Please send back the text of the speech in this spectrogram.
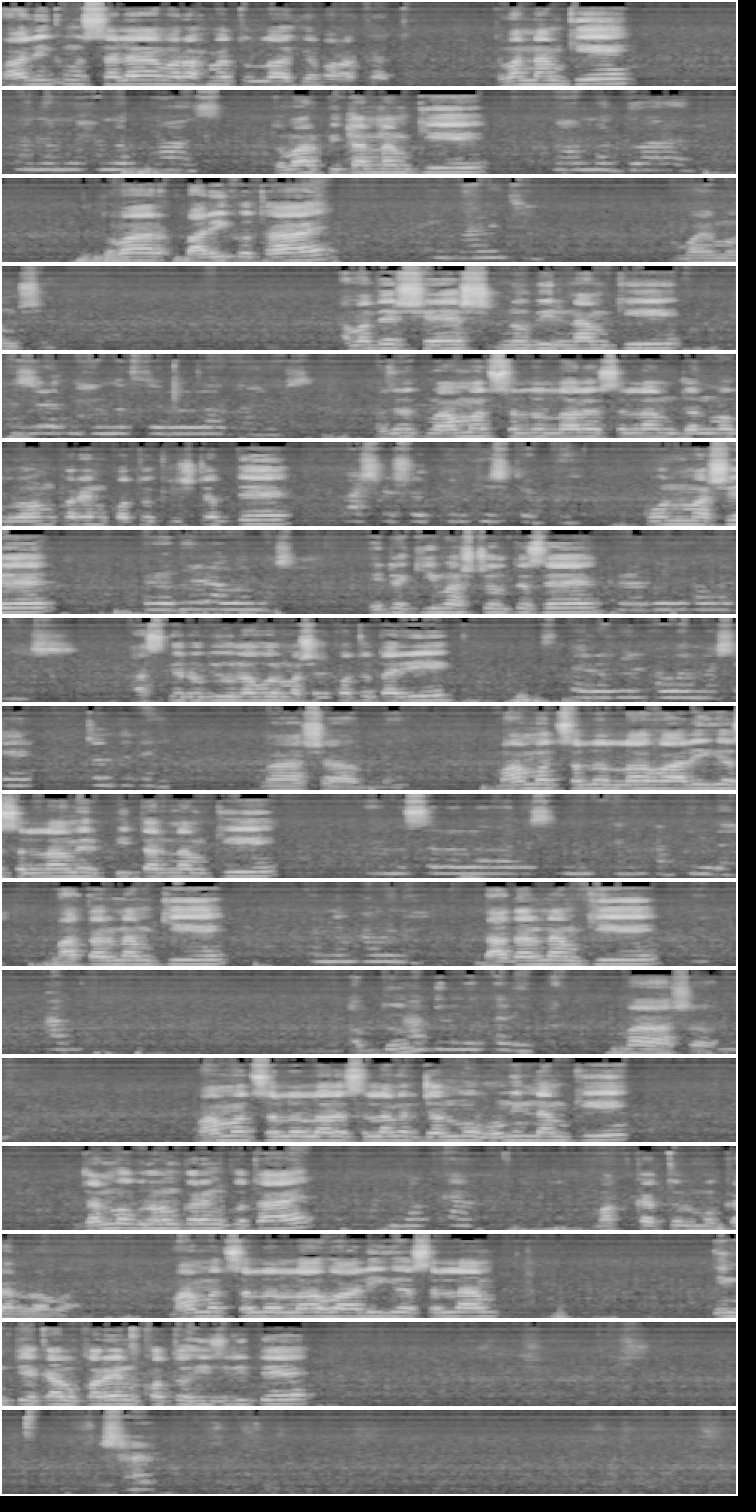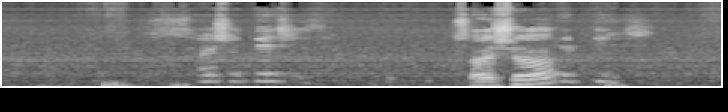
ওয়ালাইকুম আসসালাম তোমার নাম কি তোমার পিতার নাম কি তোমার বাড়ি কোথায় আমাদের শেষ নবীর নাম কি সাল্লাল্লাহু আলাইহি হজরত মোহাম্মদ সাল্লাহ সাল্লাম জন্মগ্রহণ করেন কত খ্রিস্টাব্দে? কোন মাসে? এটা কি মাস চলতেছে? আজকে রবিউল আউ্ল মাসের কত তারিখ? মাশাআল্লাহ। মোহাম্মদ সাল্লাহ আলী সাল্লামের পিতার নাম কি? মাতার নাম কি? দাদার নাম কি? আব্দুল? আব্দুল মুত্তালিব। মাশা আল্লাহ মোহাম্মদ সাল্লাহ সাল্লামের জন্মভূমির নাম কি? জন্মগ্রহণ করেন কোথায়? মক্কা। মক্কাতুল মুকাররমা। মোহাম্মদ সাল্লাহ আলী সাল্লাম ইন্তেকাল করেন কত হিজরিতে ছয়শো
